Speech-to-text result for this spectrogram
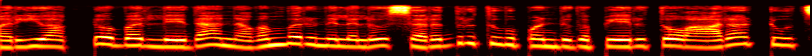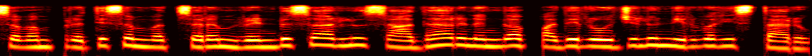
మరియు అక్టోబర్ లేదా నవంబరు నెలలో శరదృతువు పండుగ పేరుతో ఆరాట్టు ఉత్సవం ప్రతి సంవత్సరం రెండుసార్లు సాధారణంగా పది రోజులు నిర్వహిస్తారు.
